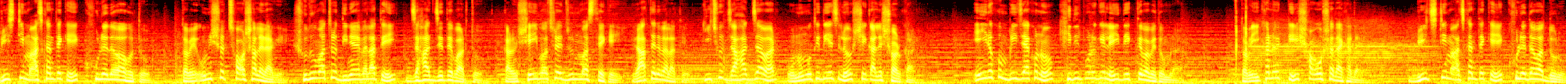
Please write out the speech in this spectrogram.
বৃষ্টি মাঝখান থেকে খুলে দেওয়া হতো। তবে উনিশশো সালের আগে শুধুমাত্র দিনের বেলাতেই জাহাজ যেতে পারত। কারণ সেই বছরের জুন মাস থেকেই রাতের বেলাতেও কিছু জাহাজ যাওয়ার অনুমতি দিয়েছিল সেকালের সরকার। এই রকম ব্রিজ এখনও খিদিরপুরে গেলেই দেখতে পাবে তোমরা। তবে এখানেও একটি সমস্যা দেখা দেয়। ব্রিজটি মাঝখান থেকে খুলে দেওয়ার দরুন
